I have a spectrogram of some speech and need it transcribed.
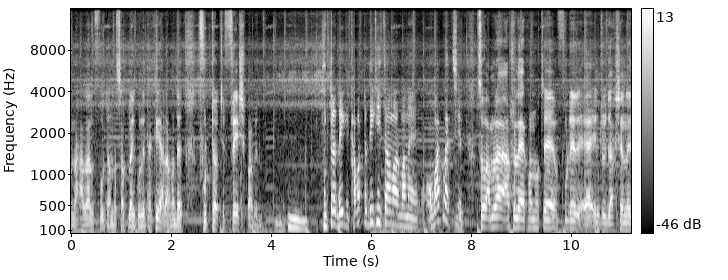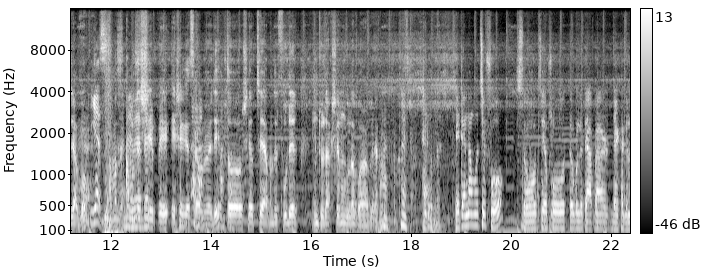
আমরা হালাল ফুড আমরা সাপ্লাই করে থাকি আর আমাদের ফুডটা হচ্ছে ফ্রেশ পাবেন। ফুডটা দেখে খাবারটা দেখেই তো আমার মানে অবাক লাগছে। সো আমরা আসলে এখন হচ্ছে ফুডের ইন্ট্রোডাকশনে যাব. আমাদের আমাদের শেফ এসে গেছে অলরেডি তো সে হচ্ছে আমাদের ফুডের ইন্ট্রোডাকশনগুলো করাবে এখন। এটার নাম হচ্ছে ফো। সো হচ্ছে ফো তো বলতে আপনার দেখা গেল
